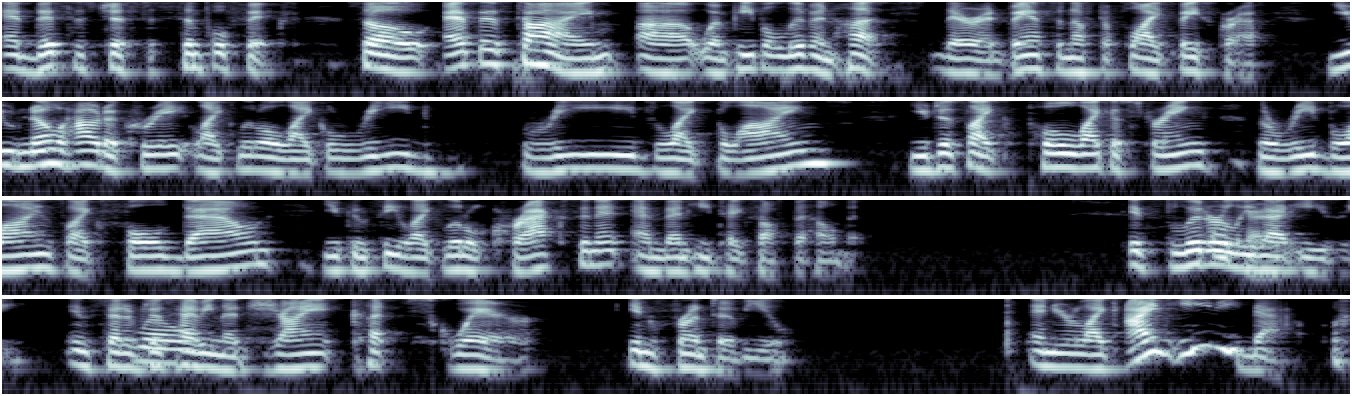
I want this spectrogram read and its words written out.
and this is just a simple fix. So at this time, uh, when people live in huts, they're advanced enough to fly spacecraft. You know how to create like little like reed reed like blinds. You just like pull like a string. The reed blinds like fold down. You can see like little cracks in it, and then he takes off the helmet. It's literally Okay. that easy. Instead of just having a giant cut square in front of you. And you're like, I'm eating now.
